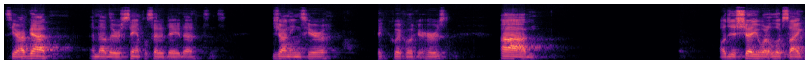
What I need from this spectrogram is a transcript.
See, I've got another sample set of data. Janine's here. Take a quick look at hers. Um, I'll just show you what it looks like.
